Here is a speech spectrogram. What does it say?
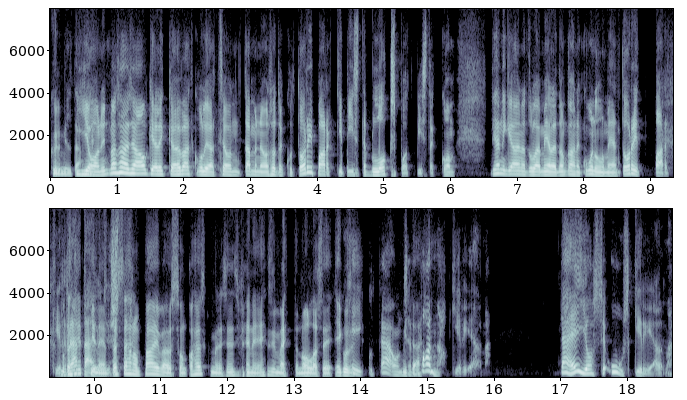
kylmiltä. Joo, nyt mä sain sen auki, eli hyvät kuulijat, se on tämmöinen osoite kuin toriparkki.blogspot.com. Tietenkin aina tulee mieleen, että onkohan ne kuunnellut meidän toriparkki Mutta hetkinen, tässähän on päiväys, on 21.1.0 se, ei kun se, Ei, kun tämä on Mitä? se vanha kirjelmä. Tämä ei ole se uusi kirjelmä.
